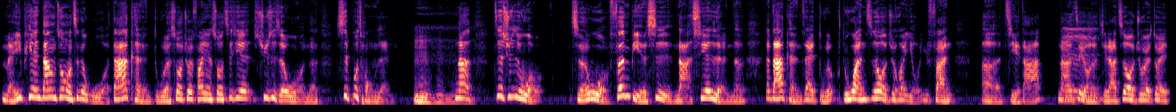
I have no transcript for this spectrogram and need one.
每一篇当中的这个我，大家可能读的时候就会发现说，这些叙事者我呢是不同人。嗯嗯，那这叙事我者我分别是哪些人呢？那大家可能在读读完之后就会有一番呃解答。那这有了解答之后，就会对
